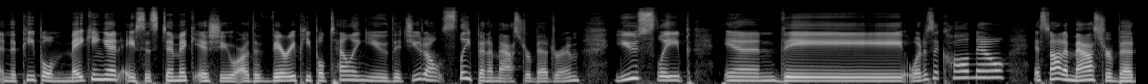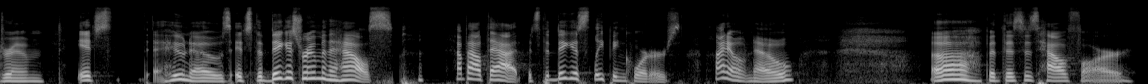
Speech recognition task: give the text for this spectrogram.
And the people making it a systemic issue are the very people telling you that you don't sleep in a master bedroom. You sleep in the what is it called now? It's not a master bedroom. It's who knows? It's the biggest room in the house. How about that? It's the biggest sleeping quarters. I don't know. Uh, but this is how far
